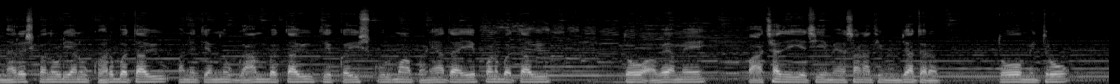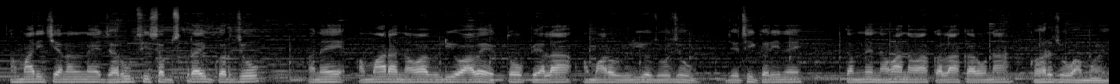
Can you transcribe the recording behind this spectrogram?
નરેશ કનોડિયાનું ઘર બતાવ્યું અને તેમનું ગામ બતાવ્યું, તે કઈ સ્કૂલમાં ભણ્યા હતા એ પણ બતાવ્યું. તો હવે અમે પાછા જઈએ છીએ મહેસાણાથી ઊંઝા તરફ. તો મિત્રો અમારી ચેનલને જરૂરથી સબસ્ક્રાઈબ કરજો અને અમારા નવા વીડિયો આવે તો પહેલાં અમારો વીડિયો જોજો, જેથી કરીને તમને નવા નવા કલાકારોના ઘર જોવા મળે.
